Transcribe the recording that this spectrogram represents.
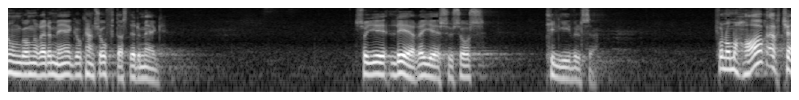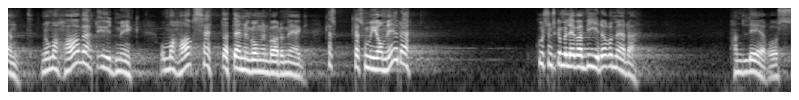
Noen ganger er det meg, og kanskje oftest er det meg så lærer Jesus oss tilgivelse. For når vi har erkjent, når vi har vært ydmyk, og vi har sett at denne gangen var det meg, hva, skal vi gjøre med det? Hvordan skal vi leve videre med det? Han lærer oss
